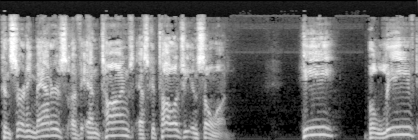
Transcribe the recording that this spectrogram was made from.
concerning matters of end times, eschatology, and so on. He believed,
